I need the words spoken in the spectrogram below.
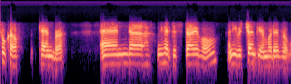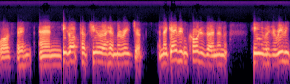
took off Canberra, and uh, we had to stable, and he was champion, whatever it was then, and he got purpura hemorrhagica, and they gave him cortisone, and he was really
